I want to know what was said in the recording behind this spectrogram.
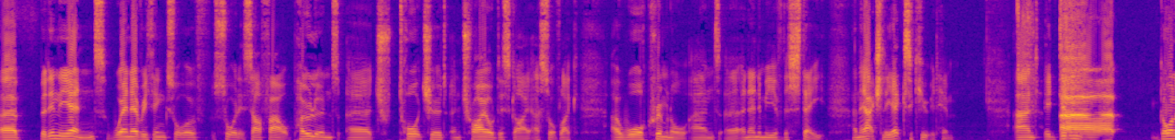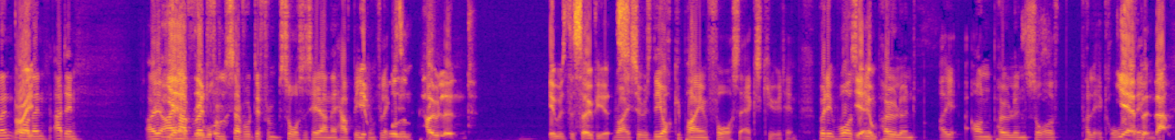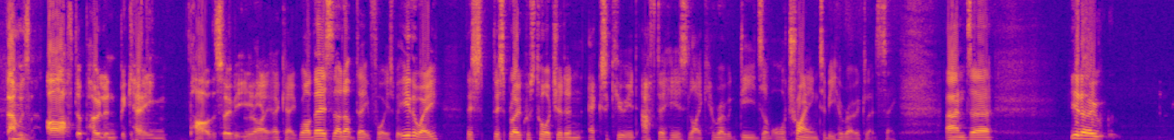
Uh, but in the end, when everything sort of sorted itself out, Poland uh, tr- tortured and trialed this guy as sort of like a war criminal and uh, an enemy of the state, and they actually executed him. And it didn't. Uh, go on in, go right. on in, add in. I, I have read it from several different sources here, and they have been it conflicting. It wasn't Poland. It was the Soviets. Right, so it was the occupying force that executed him, but it was Yeah. in Poland, uh, on Poland's sort of political. Yeah, thing. but that that was after Poland became part of the Soviet Union. Right. Okay. Well, there's an update for you. But either way, this this bloke was tortured and executed after his like heroic deeds of, or trying to be heroic, let's say. And uh, you know,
